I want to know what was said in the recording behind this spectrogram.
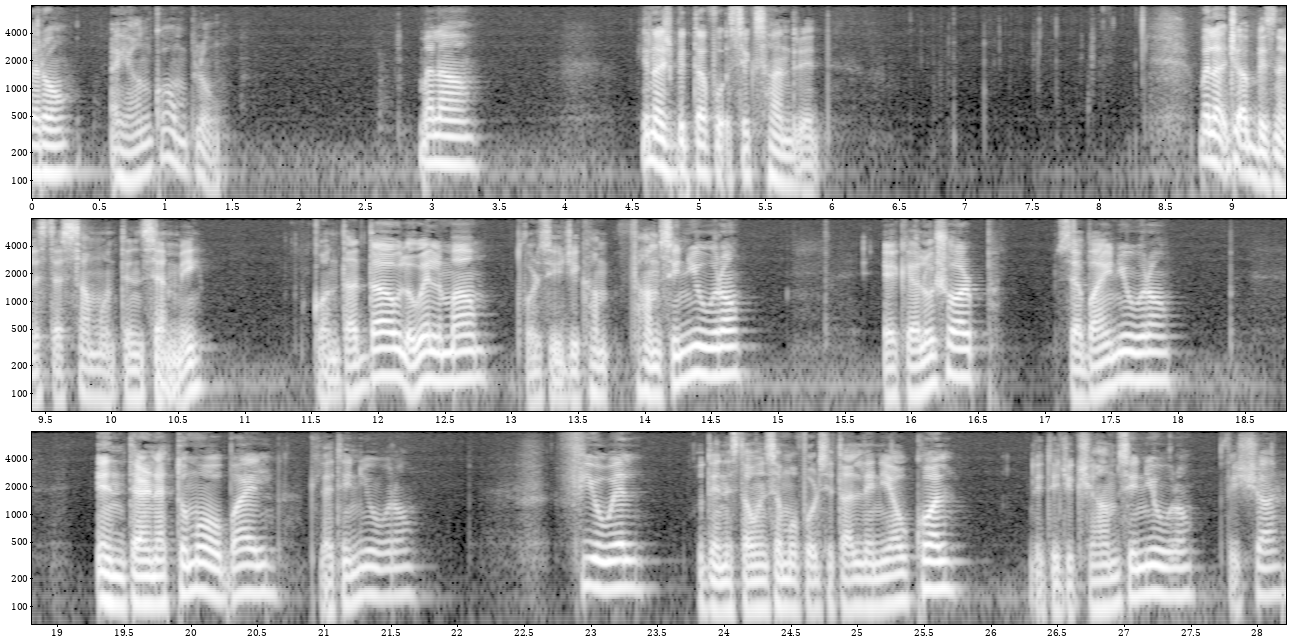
Però ejja nkomplu. Mela jiena ġbitta fuq 600. Mela ġab bizna l-istess ammont insemmi. Kont għad-dawl u ilma, forsi jiġi 50 euro, ikel u xorb, 70 euro, internet u mobile, 30 euro, Fuel, u din nistgħu nsemmu forsi tal-linja wkoll, li tiġik xi 50 euro fix-xahar.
